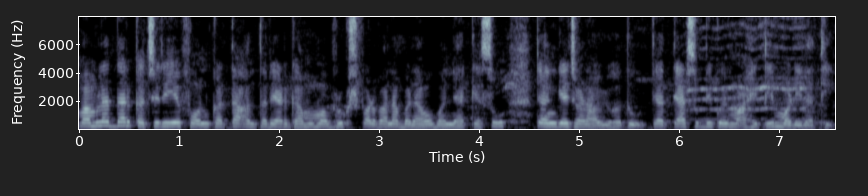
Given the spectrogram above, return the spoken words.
મામલતદાર કચેરીએ ફોન કરતા અંતરિયાળ ગામોમાં વૃક્ષ પડવાના બનાવો બન્યા કે શું તે અંગે જણાવ્યું હતું. તે અત્યાર સુધી કોઈ માહિતી મળી નથી.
